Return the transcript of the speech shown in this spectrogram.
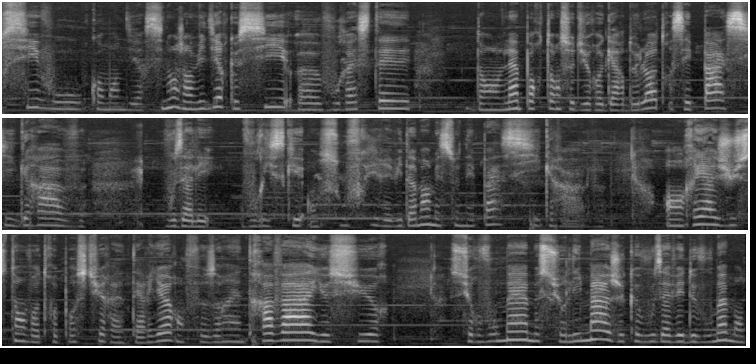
si vous, comment dire, sinon j'ai envie de dire que si euh, vous restez dans l'importance du regard de l'autre, c'est pas si grave. Vous allez vous risquer en souffrir évidemment, mais ce n'est pas si grave en réajustant votre posture intérieure, en faisant un travail sur, sur vous-même, sur l'image que vous avez de vous-même, en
